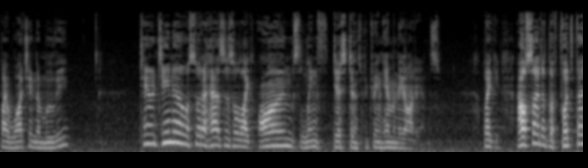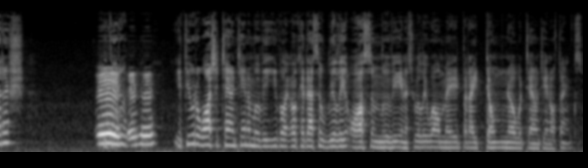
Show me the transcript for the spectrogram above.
by watching the movie. Tarantino sort of has this sort of like arm's length distance between him and the audience. Like outside of the foot fetish, Mm, mm-hmm. If you were to watch a Tarantino movie, you'd be like, okay, that's a really awesome movie and it's really well made, but I don't know what Tarantino thinks.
